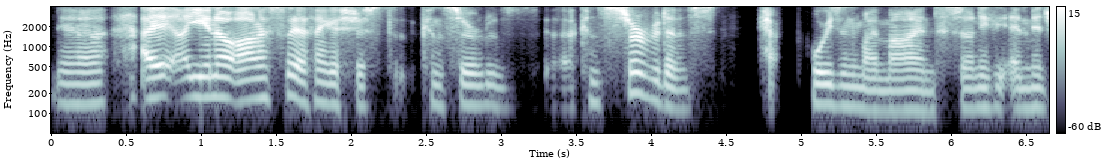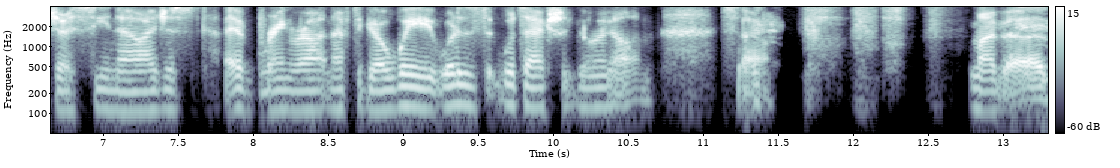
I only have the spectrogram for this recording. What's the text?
Yeah, I, I- you know, honestly, I think it's just conservatives. Uh, conservatives poisoned my mind. So any image I see now, I just I have brain rot and I have to go, wait, what is what's actually going on? So my bad.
